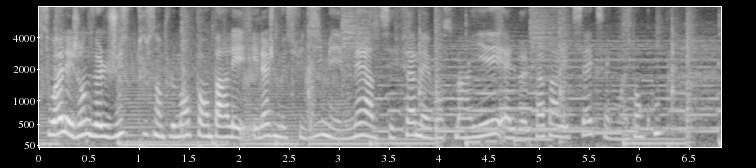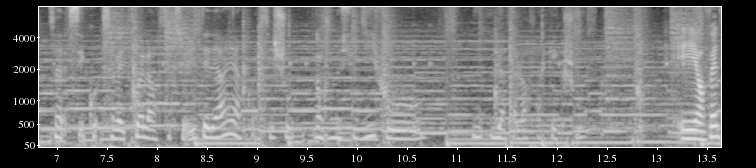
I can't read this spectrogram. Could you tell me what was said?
Soit les gens ne veulent juste tout simplement pas en parler. Et là, je me suis dit, mais merde, ces femmes, elles vont se marier, elles veulent pas parler de sexe, elles vont être en couple. Ça, va être quoi leur sexualité derrière C'est chaud. Donc je me suis dit, il faut, il, va falloir faire. Et en fait,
